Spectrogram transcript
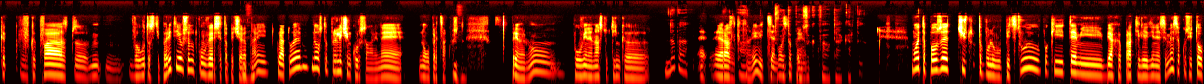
как, в каква валута са ти парите и още от конверсията печелят, mm-hmm. нали? която е доста приличен курс, нали? не е много прецакващ. Mm-hmm. Примерно, половина една стотинка да, да. Е, е разликата, а, нали? Лиценз. Твоята полза каква е от тази карта? Моята полза е чисто тъпо любопитство, пък и те ми бяха пратили един смс, ако си то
